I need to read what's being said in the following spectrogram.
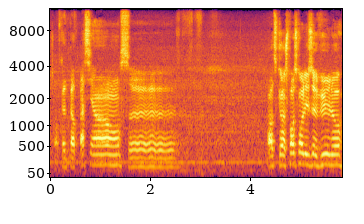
Je suis en train de perdre patience. Euh. En tout cas, je pense qu'on les a vus là.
